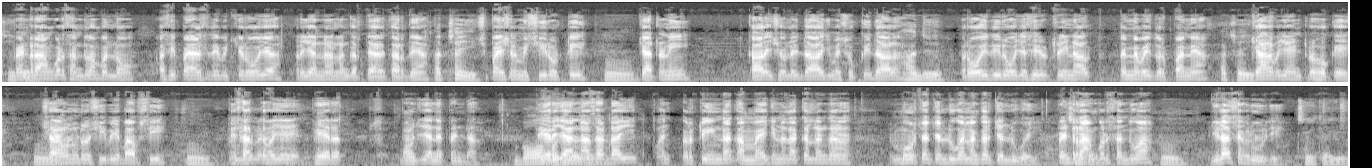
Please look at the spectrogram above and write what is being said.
ਠੀਕ ਪਿੰਡ ਰਾਮਗੜ ਸੰਧੂਆਂ ਵੱਲੋਂ ਅਸੀਂ ਪੈਲਸ ਦੇ ਵਿੱਚ ਰੋਜ਼ ਰੋਜ਼ਾਨਾ ਲੰਗਰ ਤਿਆਰ ਕਰਦੇ ਹਾਂ। ਅੱਛਾ ਜੀ। ਸਪੈਸ਼ਲ ਮਿੱਸੀ ਰੋਟੀ ਹੂੰ। ਚਟਣੀ ਕਾਲੇ ਛੋਲੇ ਦੀ ਦਾਲ ਜਿਵੇਂ ਸੁੱਕੀ ਦਾਲ। ਹਾਂਜੀ। ਰੋਜ਼ ਦੀ ਰੋਜ਼ ਅਸੀਂ ਟ੍ਰੇਨ ਨਾਲ 3 ਵਜੇ ਤੁਰ ਪੈਂਦੇ ਹਾਂ। ਅੱਛਾ ਜੀ। 4 ਵਜੇ ਐਂਟਰ ਹੋ ਕੇ ਸ਼ਾਮ ਨੂੰ ਛੇ ਵਜੇ ਵਾਪਸੀ ਹੂੰ। ਤੇ 7 ਵਜੇ ਫੇਰ ਪਹੁੰਚ ਜਾਂਦੇ ਪਿੰਡ। ਤੇ ਰੋਜ਼ਾਨਾ। ਸਾਡਾ ਜੀ ਰੁਟੀਨ ਦਾ ਕੰਮ ਹੈ ਜਿੰਨਾ ਤੱਕ ਲੰਗਰ ਮੋਰਚਾ ਚੱਲੂਗਾ ਲੰਗਰ ਚੱਲੂਗਾ ਜੀ। ਪਿੰਡ ਰਾਮਗੜ ਸੰਧੂਆਂ ਜ਼ਿਲ੍ਹਾ ਸੰਗਰੂਰ ਜੀ। ਠੀਕ ਹੈ ਜੀ।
